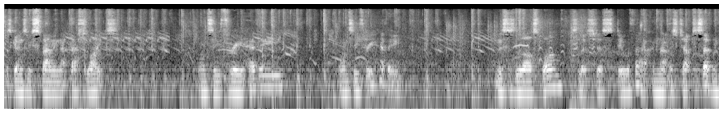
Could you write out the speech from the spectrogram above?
Just going to be spamming that dash light. One, two, three, heavy. One, two, three, heavy. And this is the last one, so let's just deal with that. And that was chapter 7.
